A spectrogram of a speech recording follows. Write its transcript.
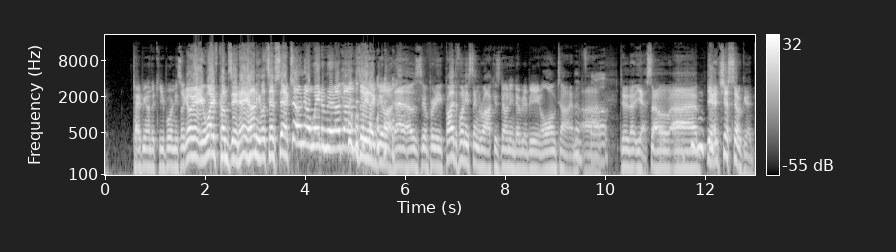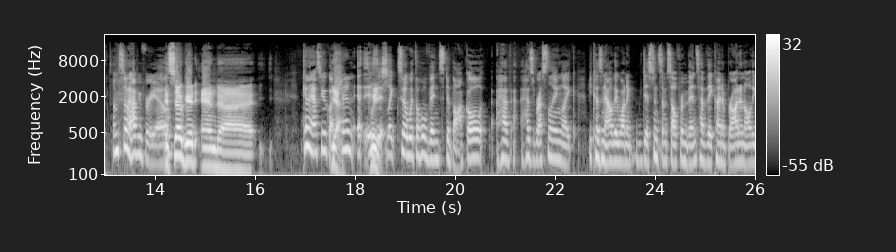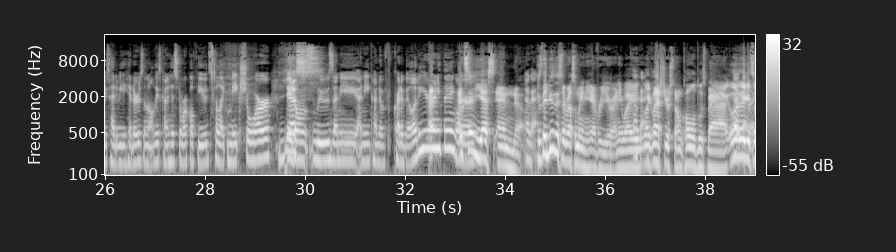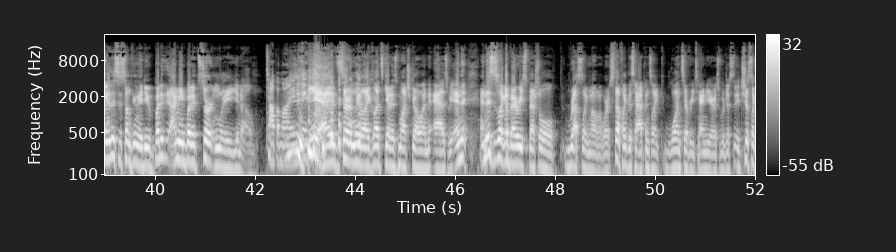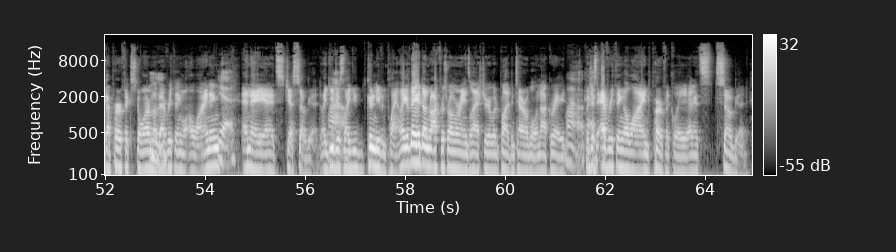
typing on the keyboard, and he's like, "Oh yeah, your wife comes in. Hey, honey, let's have sex." Oh no, wait a minute, I got. It. So he like did all that. That was you know, pretty, probably the funniest thing The Rock has done in WWE in a long time. That's Uh, cool. do that, yeah. So uh, yeah, it's just so good. I'm so happy for you. It's so good, and uh, Can I ask you a question? Yeah, Is please. it like so with the whole Vince debacle? Have has wrestling like because now they want to distance themselves from Vince? Have they kind of brought in all these heavy hitters and all these kind of historical feuds to like make sure Yes. they don't lose any any kind of credibility or anything? Or I'd say yes and no. Okay. Because they do this at WrestleMania every year anyway. Okay. Like last year, Stone Cold was back. Well, I think it's okay. like this is something they do, but it, I mean, but it's certainly you know top of mind. Maybe. yeah, it's certainly like let's get as much going as we and th- and this is like a very special wrestling moment where stuff like this happens like once every ten years. We're just it's just like a perfect storm of everything aligning. Mm. Yeah. and they and it's just so good. Like you just like you couldn't even plan. Like if they had done Rock vs Roman Reigns last year, it would have probably been terrible and not great. Wow, okay. but just everything aligned perfectly, and it's so good.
